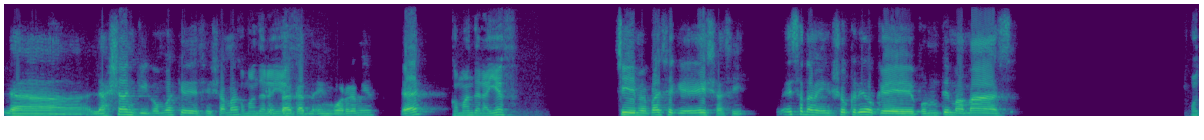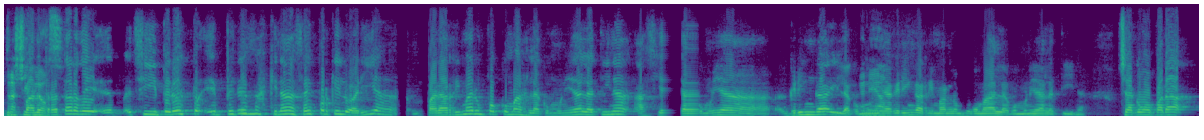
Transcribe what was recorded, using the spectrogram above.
la, la Yankee, ¿cómo es que se llama? Commander está acá en Wargaming. ¿Eh? Commander Ayef. Sí, me parece que ella sí. Esa también, yo creo que por un tema más. O Trashy Para tratar de. eh, Sí, pero es, eh, pero es más que nada, ¿sabes por qué lo haría? Para arrimar un poco más la comunidad latina hacia la comunidad gringa y la comunidad Genial. gringa arrimarla un poco más a la comunidad latina. O sea, como para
